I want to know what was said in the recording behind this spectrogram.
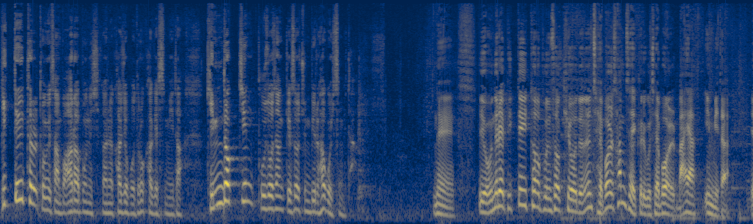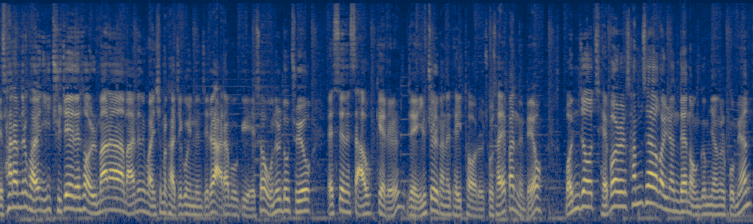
빅데이터를 통해서 한번 알아보는 시간을 가져보도록 하겠습니다. 김덕진 부소장께서 준비를 하고 있습니다. 네. 오늘의 빅데이터 분석 키워드는 재벌 3세 그리고 재벌 마약입니다. 사람들은 과연 이 주제에 대해서 얼마나 많은 관심을 가지고 있는지를 알아보기 위해서 오늘도 주요 SNS 9개를 이제 일주일간의 데이터를 조사해 봤는데요. 먼저 재벌 3세와 관련된 언급량을 보면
